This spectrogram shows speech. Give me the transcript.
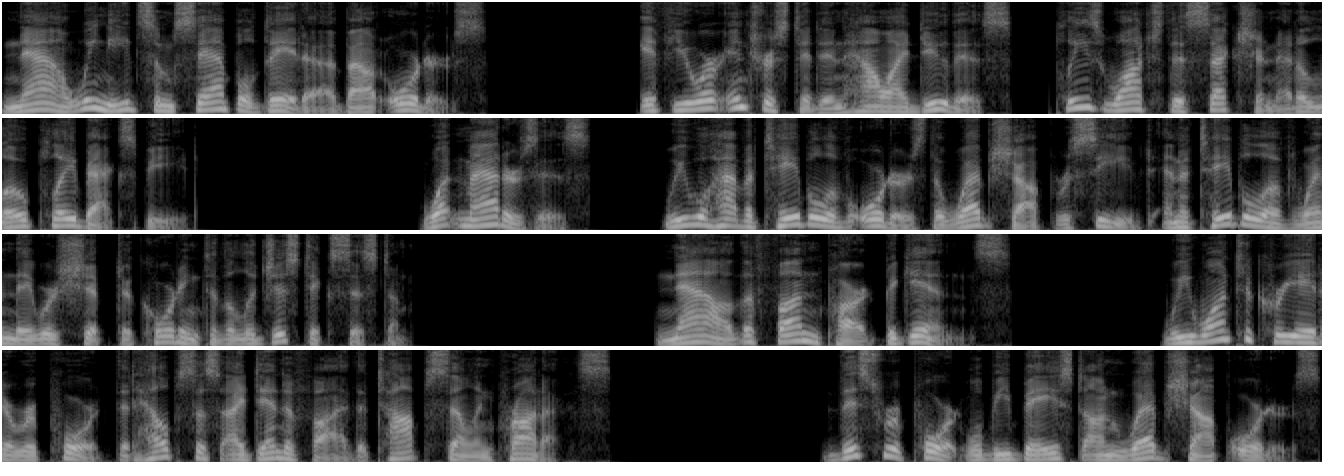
Now we need some sample data about orders. If you are interested in how I do this, please watch this section at a low playback speed. What matters is, we will have a table of orders the webshop received and a table of when they were shipped according to the logistics system. Now the fun part begins. We want to create a report that helps us identify the top-selling products. This report will be based on webshop orders,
